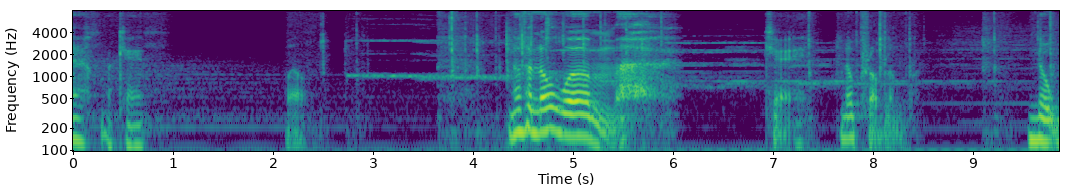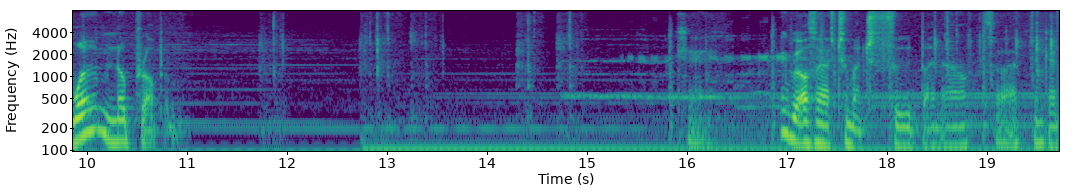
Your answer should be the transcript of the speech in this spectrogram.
Yeah, okay. Well. Another knollworm. Okay, no problem. Knollworm, no problem. I think we also have too much food by now, so I think I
